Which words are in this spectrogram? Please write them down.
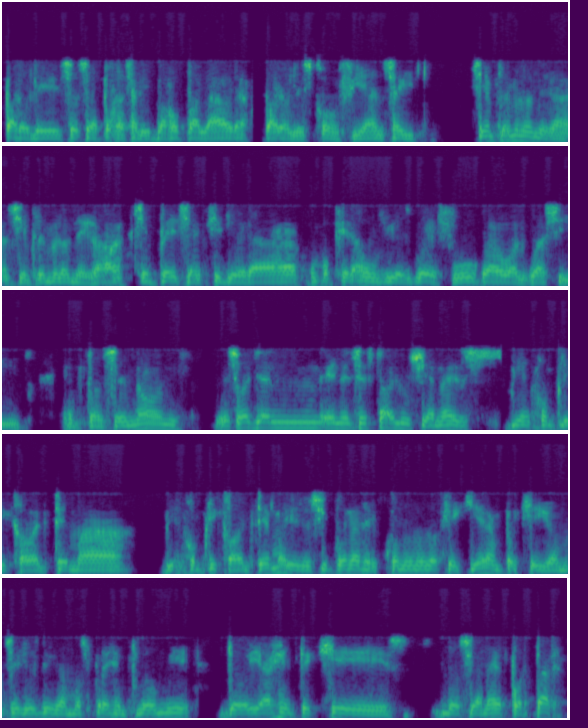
paroles, o sea, para salir bajo palabra, paroles confianza y siempre me lo negaban, siempre me lo negaban, siempre decían que yo era como que era un riesgo de fuga o algo así. Entonces, no, eso allá en, en ese estado de Luciana es bien complicado el tema bien complicado el tema y ellos sí pueden hacer con uno lo que quieran, porque digamos ellos, digamos, por ejemplo, mi, yo a gente que los iban a deportar.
